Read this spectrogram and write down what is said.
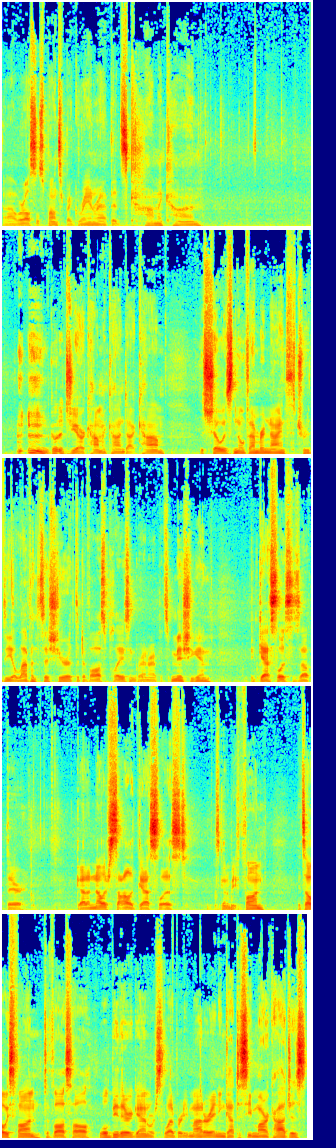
Uh, we're also sponsored by Grand Rapids Comic Con. Go to grcomiccon.com. The show is November 9th through the 11th this year at the DeVos Place in Grand Rapids, Michigan. The guest list is up there. Got another solid guest list. It's going to be fun. It's always fun. DeVos Hall. We'll be there again. We're celebrity moderating. Got to see Mark Hodges,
